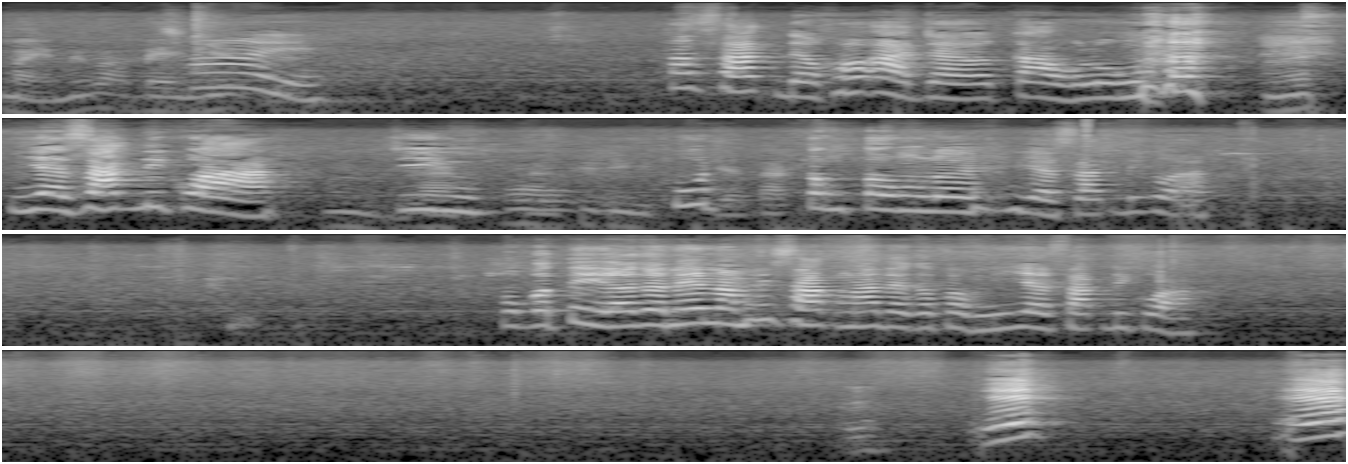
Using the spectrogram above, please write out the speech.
ใหม่ไม่ว่าแบรนด์เยใช่อะถ้าซักเดี๋ยวเขาอาจจะเก่าลงนะเห็นไหมอย่าซักดีกว่า อืมจริง อะที่ดีพูดอย่าซักตรงๆเลย อย่าซักดีกว่า ปกติเราจะแนะนำให้ซักนะ แต่กระสอบนี้อย่าซักดีกว่า เอ๊ะ เอ๊ะ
